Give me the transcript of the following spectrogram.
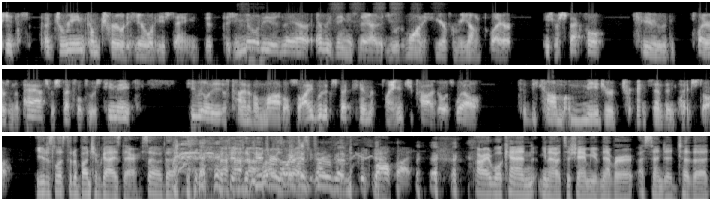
it's a dream come true to hear what he's saying. The, the humility is there. Everything is there that you would want to hear from a young player. He's respectful to the players in the past, respectful to his teammates. He really is kind of a model. So I would expect him playing in Chicago as well to become a major transcendent type star. You just listed a bunch of guys there. So the, the, future is bright. just proven. Could qualify. All right. Well, Ken, you know, it's a shame you've never ascended to the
